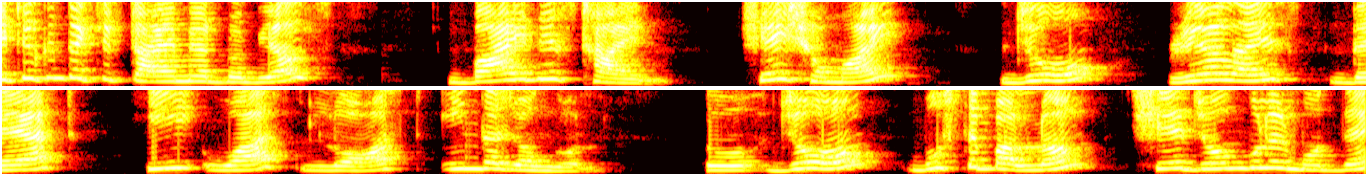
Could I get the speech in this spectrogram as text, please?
এটিও কিন্তু একটি time adverbials by this time সেই সময় Joe realise that he was lost in the jungle তো জো বুঝতে পারল সে জঙ্গলের মধ্যে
